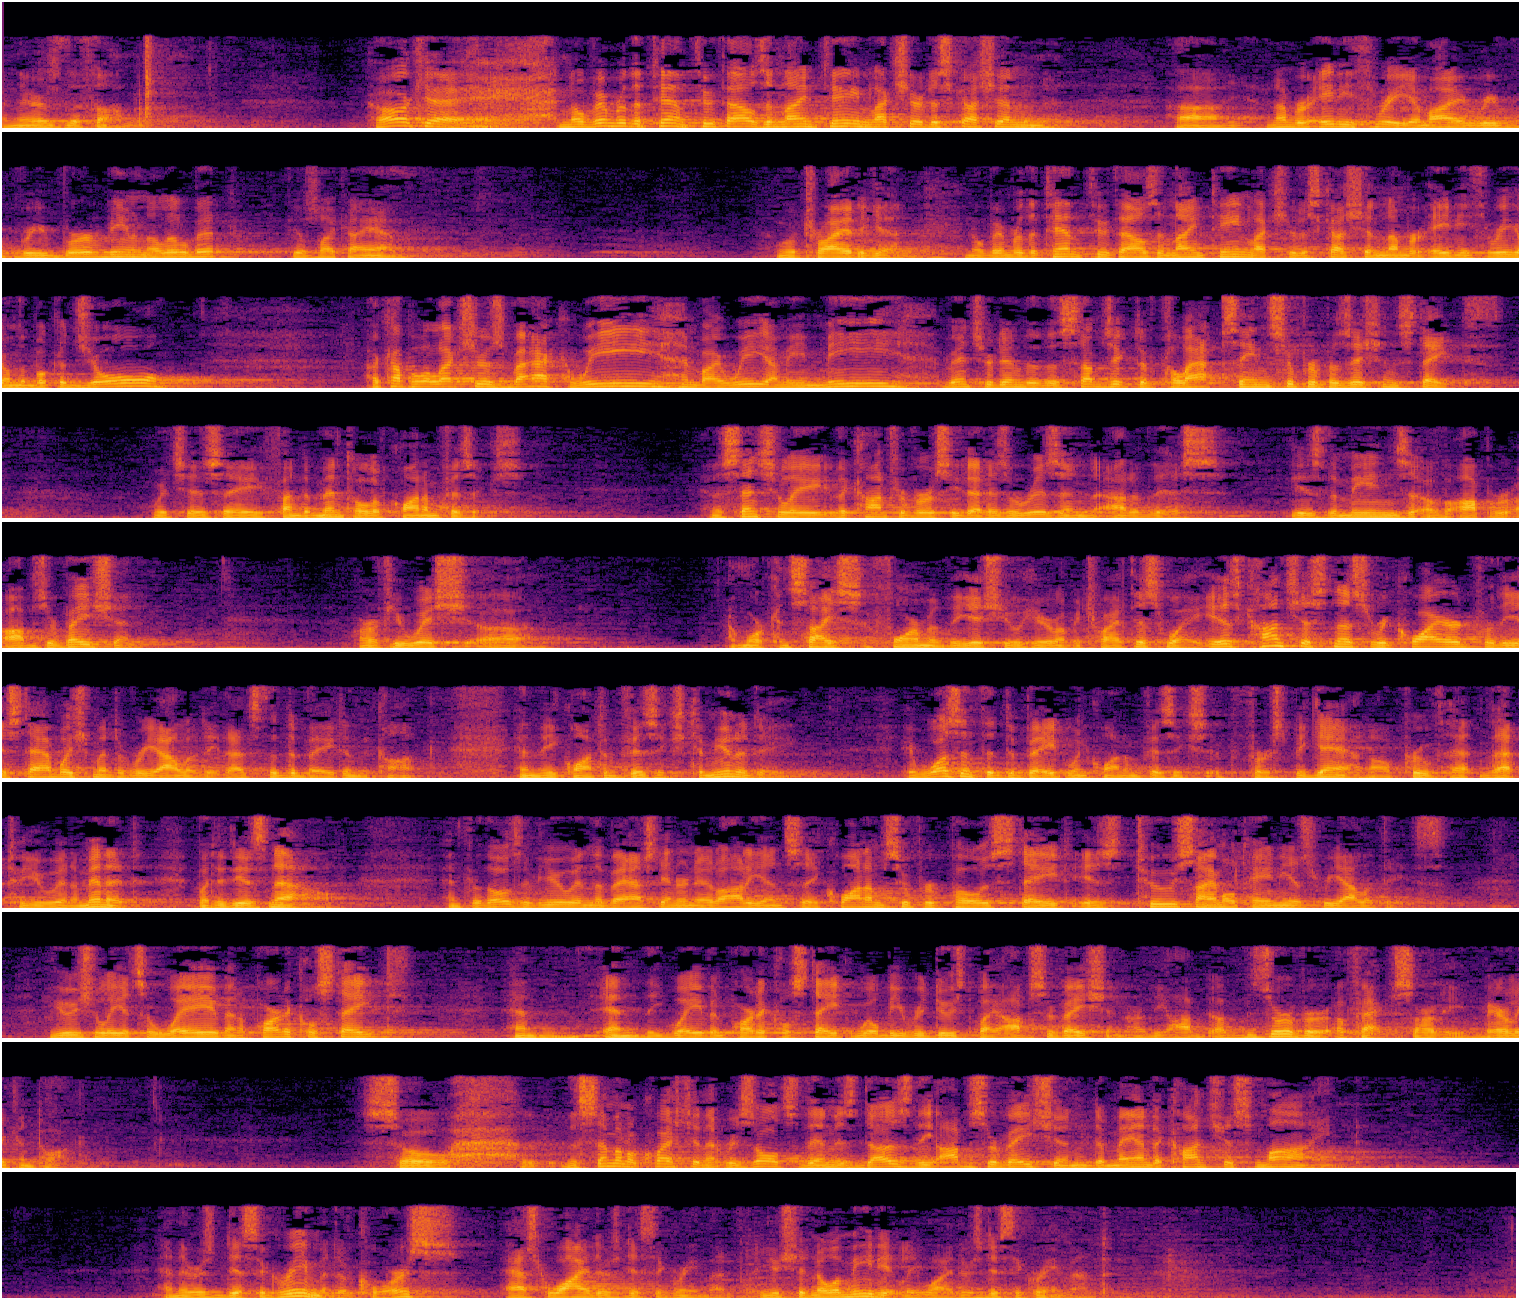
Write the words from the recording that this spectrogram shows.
And there's the thumb. Okay, November the 10th, 2019, lecture discussion uh, number 83. Am I re reverbing a little bit? Feels like I am. We'll try it again. November the 10th, 2019, lecture discussion number 83 on the book of Joel. A couple of lectures back, we, and by we I mean me, ventured into the subject of collapsing superposition states, which is a fundamental of quantum physics. And essentially, the controversy that has arisen out of this is the means of observation, or if you wish, uh, a more concise form of the issue here. Let me try it this way. Is consciousness required for the establishment of reality? That's the debate in the, in the quantum physics community. It wasn't the debate when quantum physics first began. I'll prove that, that to you in a minute, but it is now. And for those of you in the vast internet audience, a quantum superposed state is two simultaneous realities. Usually it's a wave and a particle state, and, and the wave and particle state will be reduced by observation, or the ob observer effect, sorry, barely can talk. So, the seminal question that results then is, does the observation demand a conscious mind? And there is disagreement, of course. Ask why there's disagreement. You should know immediately why there's disagreement.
